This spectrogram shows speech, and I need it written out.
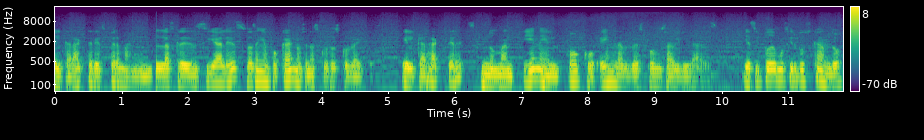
el carácter es permanente. Las credenciales nos hacen enfocarnos en las cosas correctas. El carácter nos mantiene el foco en las responsabilidades. Y así podemos ir buscando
